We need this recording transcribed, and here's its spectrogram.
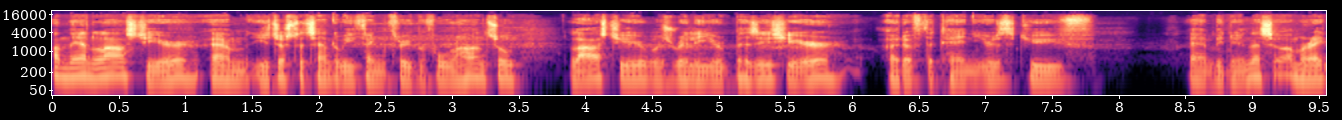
And then last year, um, you just had sent a wee thing through beforehand. So last year was really your busiest year out of the 10 years that you've um, been doing this. So am I right?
